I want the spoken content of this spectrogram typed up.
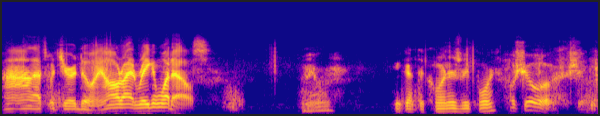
Ah, that's what you're doing. All right, Regan, what else? Well, you got the coroner's report? Oh, sure, sure.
